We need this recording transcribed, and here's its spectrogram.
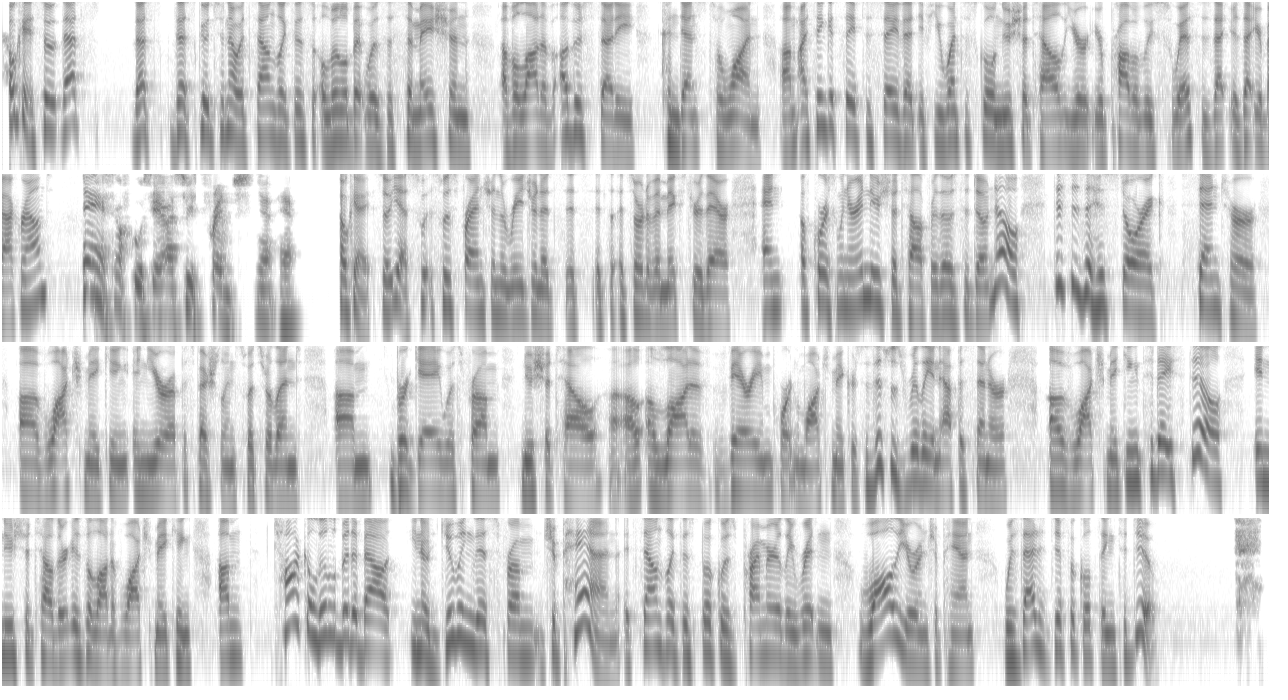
Okay, so that's that's that's good to know. It sounds like this a little bit was a summation of a lot of other study condensed to one. Um, I think it's safe to say that if you went to school in Neuchâtel, you're you're probably Swiss. Is that is that your background? Yes, of course. Yeah, Swiss French. Yeah, yeah. Okay, so yeah, Swiss, French in the region, it's it's it's it's sort of a mixture there. And of course, when you're in Neuchâtel, for those that don't know, this is a historic center of watchmaking in Europe, especially in Switzerland. Um, Breguet was from Neuchâtel, a, a, lot of very important watchmakers. So this was really an epicenter of watchmaking. Today, still in Neuchâtel, there is a lot of watchmaking. Um, talk a little bit about you know doing this from Japan. It sounds like this book was primarily written while you're in Japan. Was that a difficult thing to do?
